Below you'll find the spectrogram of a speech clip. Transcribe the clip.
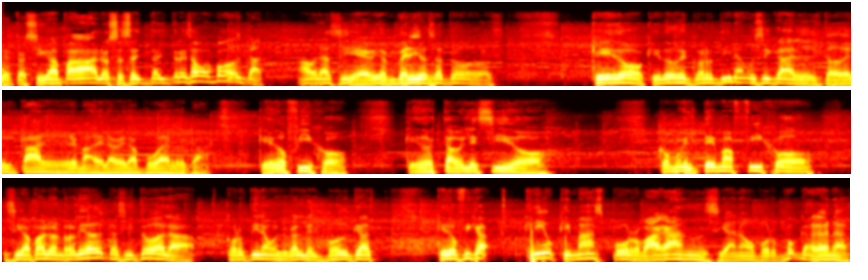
esto es Gigapalo, 63 Amo Podcast. Ahora sí, eh, bienvenidos a todos. Quedó, quedó de cortina musical todo el karma de la vela puerca. Quedó fijo, quedó establecido como el tema fijo de Gigapalo. En realidad casi toda la cortina musical del podcast quedó fija, creo que más por vagancia, ¿no? Por pocas ganas,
